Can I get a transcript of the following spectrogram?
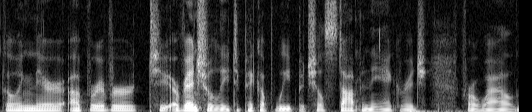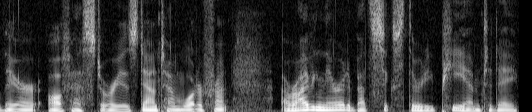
going there upriver to eventually to pick up wheat, but she'll stop in the anchorage for a while there off Astoria's downtown waterfront arriving there at about 6:30 p.m. today.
